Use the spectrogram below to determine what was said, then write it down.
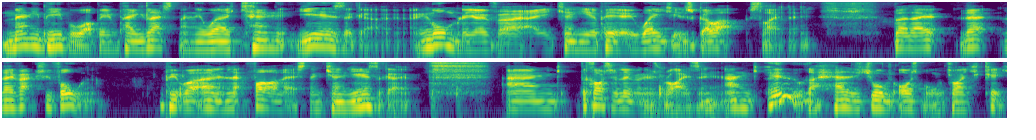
many people are being paid less than they were 10 years ago. Normally over a 10 year period, wages go up slightly, but they, they, they've actually fallen. People are earning far less than 10 years ago. And the cost of living is rising, and who the hell is George Osborne trying to kick?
